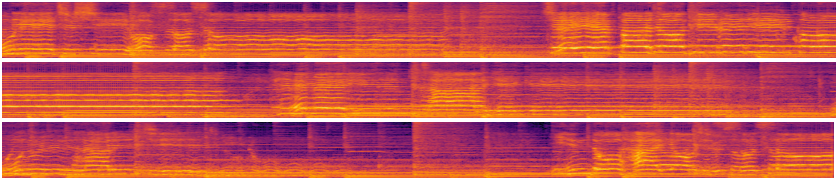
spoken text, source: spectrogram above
보내주시옵소서. 죄에 빠져 길을 잃고 헤매이는 자에게 오늘 날 진리로 인도하여 주소서.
